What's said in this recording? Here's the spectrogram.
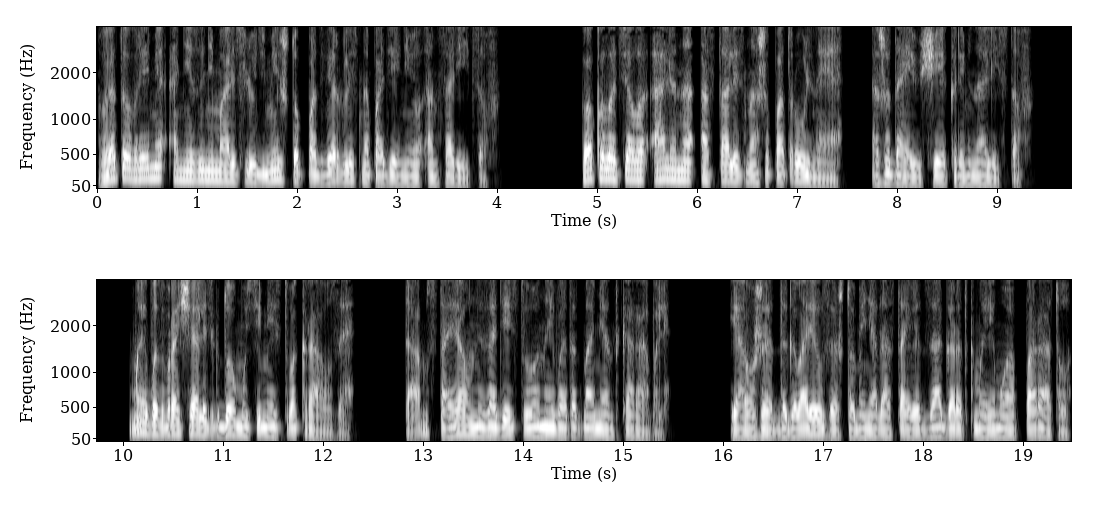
В это время они занимались людьми, что подверглись нападению ансарийцев. Около тела Алина остались наши патрульные, ожидающие криминалистов. Мы возвращались к дому семейства Краузе. Там стоял незадействованный в этот момент корабль. Я уже договорился, что меня доставят за город к моему аппарату,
